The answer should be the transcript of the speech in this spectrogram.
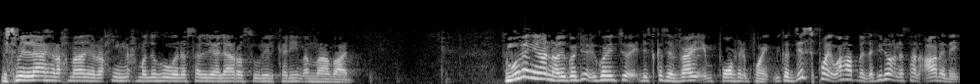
Bismillahir Rahmanir Rahim. Nahmaduhu wa nasalli ala Rasulil Kareem amma ba'd. So moving on now, we're going, to, we're going to discuss a very important point. Because this point, what happens, if you don't understand Arabic,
